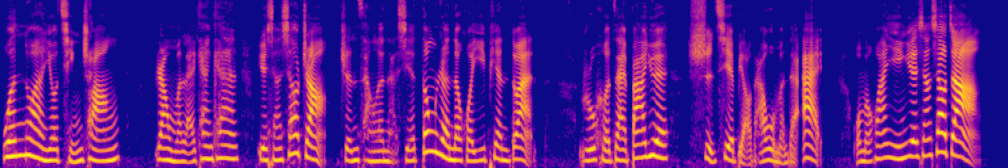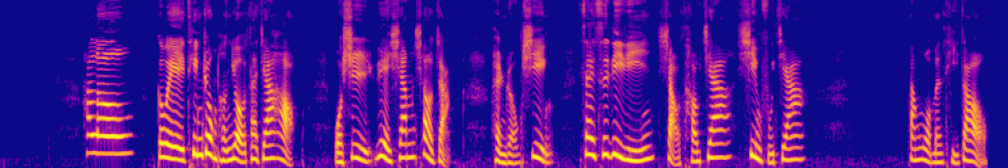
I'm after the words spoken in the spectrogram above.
温暖又情长，让我们来看看月香校长珍藏了哪些动人的回忆片段，如何在八月适切表达我们的爱。我们欢迎月香校长。Hello，各位听众朋友，大家好，我是月香校长。很荣幸再次莅临小曹家幸福家。当我们提到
